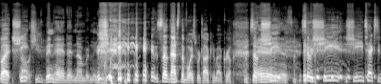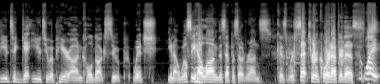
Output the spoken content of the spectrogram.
but she. oh, she's been had that number. nigga. so that's the voice we're talking about, Creel. So There she, so she, she texted you to get you to appear on Cold Dog Soup, which you know we'll see how long this episode runs because we're set to record after this. Wait,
